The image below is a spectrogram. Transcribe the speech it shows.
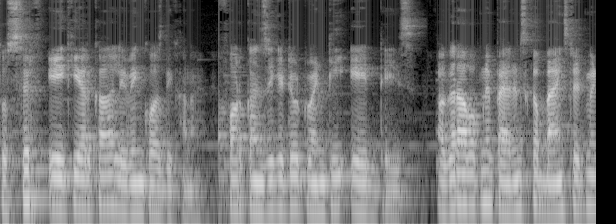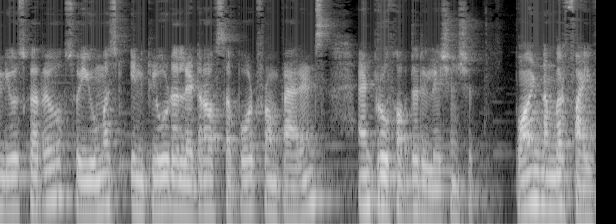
तो सिर्फ़ एक ईयर का लिविंग कॉस्ट दिखाना है। For consecutive twenty eight days अगर आप अपने पेरेंट्स का बैंक स्टेटमेंट यूज़ कर रहे हो so you must include a letter of support from parents and proof of the relationship point number five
